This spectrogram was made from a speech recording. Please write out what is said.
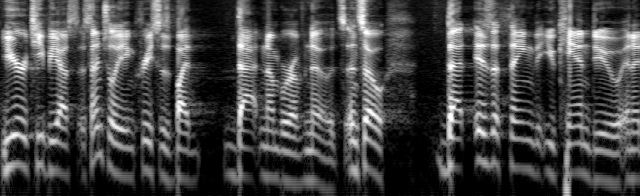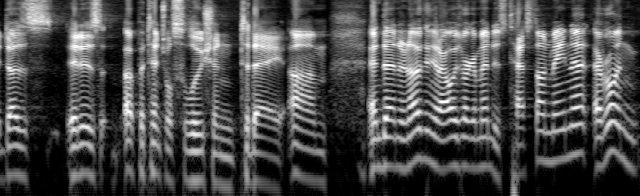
your TPS essentially increases by that number of nodes. And so that is a thing that you can do, and it does. It is a potential solution today. Um, and then another thing that I always recommend is test on mainnet. Everyone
